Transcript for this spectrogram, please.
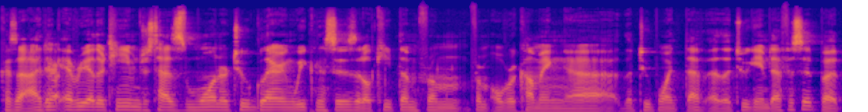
Because I think Yeah. every other team just has one or two glaring weaknesses that'll keep them from from overcoming uh, the two point def- uh, the two game deficit. But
